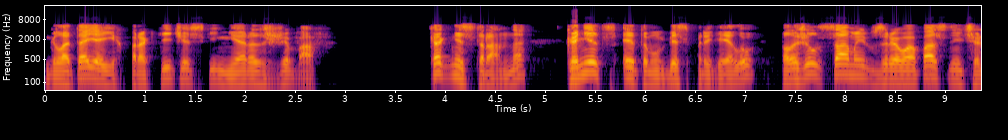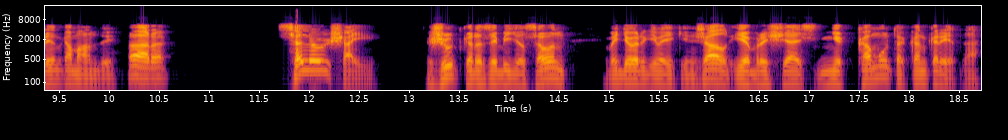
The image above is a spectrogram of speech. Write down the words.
глотая их практически не разжевав. Как ни странно, конец этому беспределу положил самый взрывоопасный член команды — Ара. «Слушай!» — жутко разобиделся он, выдергивая кинжал и обращаясь не к кому-то конкретно,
